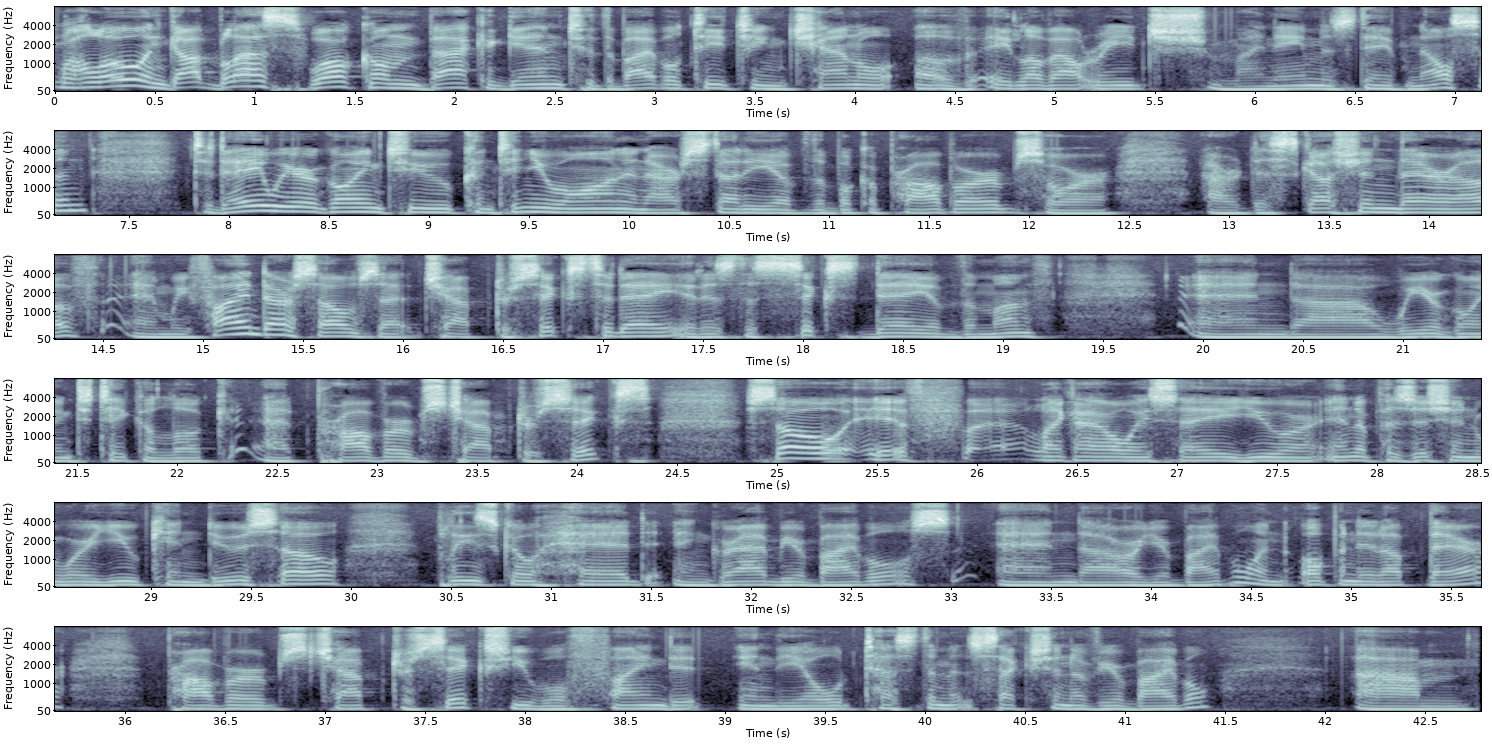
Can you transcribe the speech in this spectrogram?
Well, hello and God bless. Welcome back again to the Bible teaching channel of A Love Outreach. My name is Dave Nelson. Today we are going to continue on in our study of the book of Proverbs or our discussion thereof. And we find ourselves at chapter 6 today. It is the sixth day of the month. And uh, we are going to take a look at Proverbs chapter 6. So, if, like I always say, you are in a position where you can do so, please go ahead and grab your Bibles and uh, or your Bible and open it up there. Proverbs chapter 6, you will find it in the Old Testament section of your Bible. Um,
